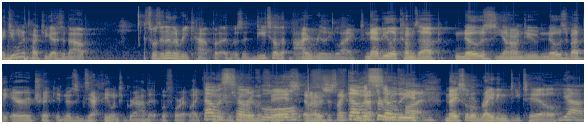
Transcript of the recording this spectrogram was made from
I do want to talk to you guys about this wasn't in the recap, but it was a detail that I really liked. Nebula comes up, knows Yondu, knows about the arrow trick, and knows exactly when to grab it before it like That was punches so her in cool. the face. And I was just like, That was that's so a really fun. nice little writing detail. Yeah.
